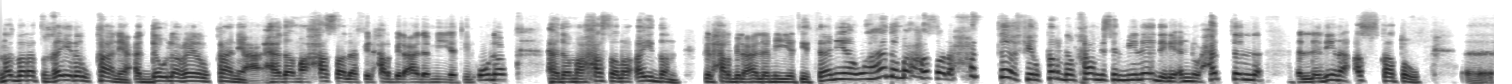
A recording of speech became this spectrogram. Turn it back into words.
بنظره غير القانع، الدولة غير القانعه، هذا ما حصل في الحرب العالمية الأولى، هذا ما حصل أيضا في الحرب العالمية الثانية، وهذا ما حصل حتى في القرن الخامس الميلادي لأنه حتى الذين أسقطوا آه،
